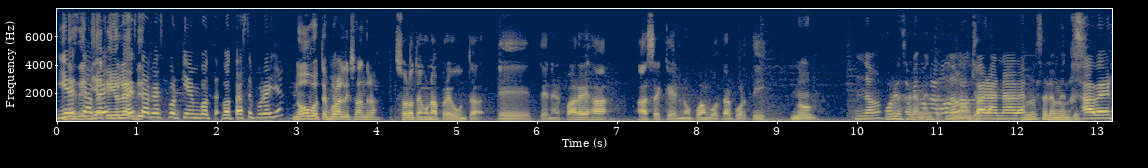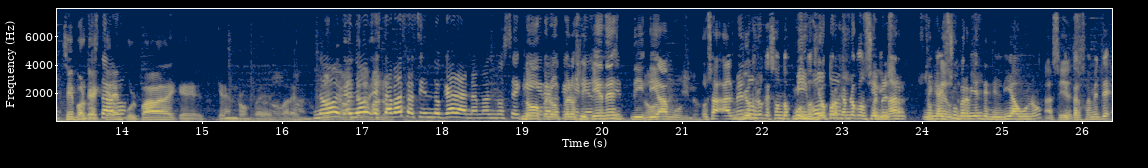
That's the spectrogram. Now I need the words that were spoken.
y desde esta el día vez, que yo le... esta vez por quién vota- votaste por ella? No, voté por Alexandra. Solo tengo una pregunta. Eh, ¿Tener pareja hace que no puedan votar por ti? No. No, No necesariamente. no, para nada. No necesariamente. A ver, Sí, porque Gustavo. quieren culpar de que quieren romper pareja. ¿no? No, no, estabas haciendo cara, nada más no sé qué No, era pero, lo que pero si tienes, di- digamos, o sea, al menos... Yo creo que son dos puntos. Yo, por ejemplo, con Solimar me cae súper bien desde el día uno. Así y es. personalmente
